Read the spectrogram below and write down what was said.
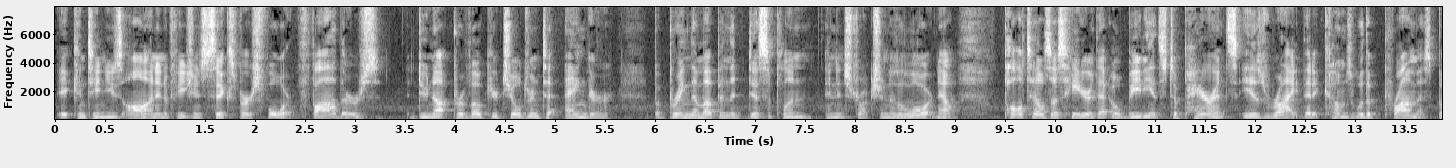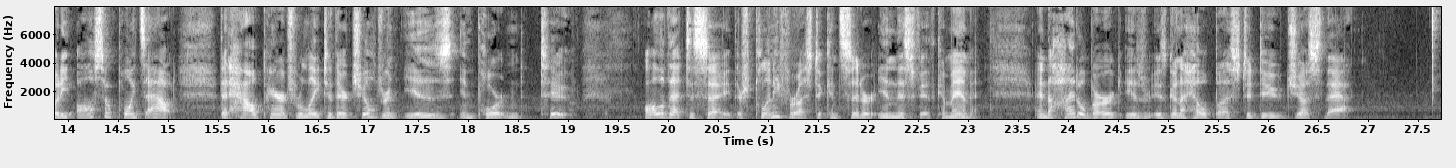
it continues on in Ephesians 6, verse 4 Fathers, do not provoke your children to anger, but bring them up in the discipline and instruction of the Lord. Now, Paul tells us here that obedience to parents is right, that it comes with a promise, but he also points out that how parents relate to their children is important too. All of that to say, there's plenty for us to consider in this fifth commandment. And the Heidelberg is, is going to help us to do just that.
